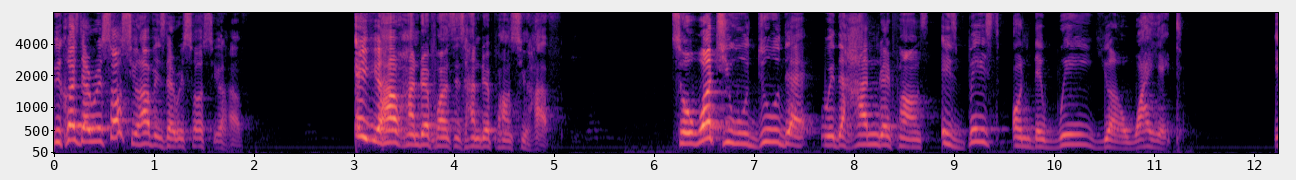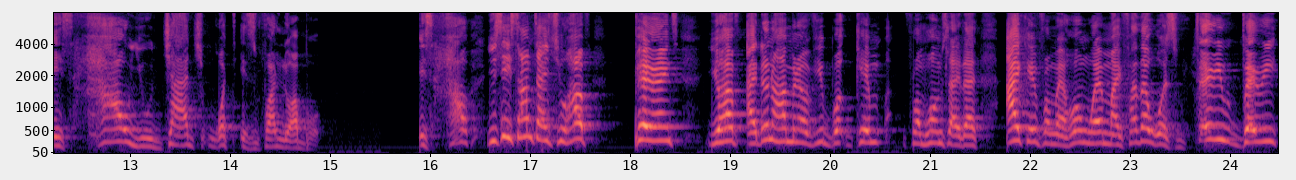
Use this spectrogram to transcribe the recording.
Because the resource you have is the resource you have. If you have 100 pounds, it's 100 pounds you have. So, what you will do there with the 100 pounds is based on the way you are wired. Is how you judge what is valuable. Is how, you see, sometimes you have parents, you have, I don't know how many of you came from homes like that. I came from a home where my father was very, very,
